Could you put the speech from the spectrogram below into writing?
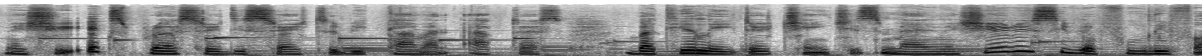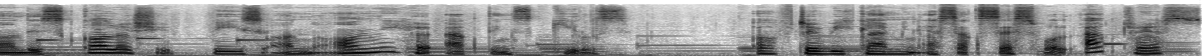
when she expressed her desire to become an actress, but he later changed his mind when she received a fully funded scholarship based on only her acting skills. After becoming a successful actress,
